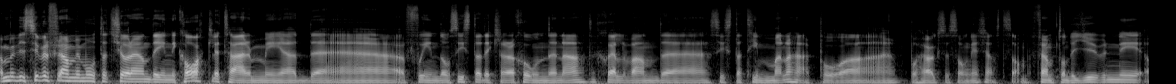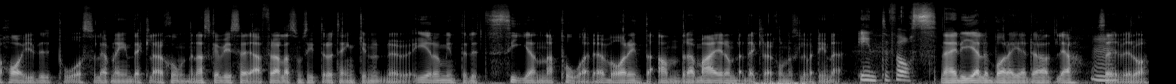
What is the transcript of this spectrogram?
Ja, men vi ser väl fram emot att köra ända in i kaklet här med eh, få in de sista deklarationerna, självande sista timmarna här på, eh, på högsäsongen känns det som. 15 juni har ju vi på oss att lämna in deklarationerna ska vi säga för alla som sitter och tänker nu, är de inte lite sena på det? Var det inte andra maj de där deklarationerna skulle varit inne? Inte för oss. Nej, det gäller bara er dödliga, mm. säger vi då.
